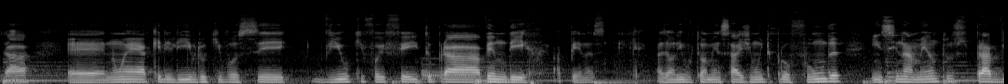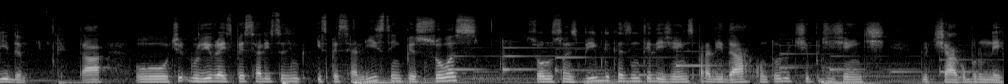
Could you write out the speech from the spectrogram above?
tá? É, não é aquele livro que você viu que foi feito para vender apenas, mas é um livro que tem uma mensagem muito profunda, ensinamentos para a vida, tá? O título do livro é Especialista em, Especialista em Pessoas, Soluções Bíblicas e Inteligentes para Lidar com Todo Tipo de Gente, do Tiago Brunet.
